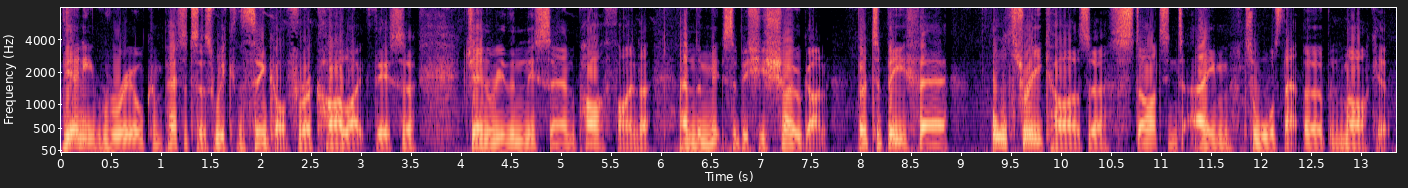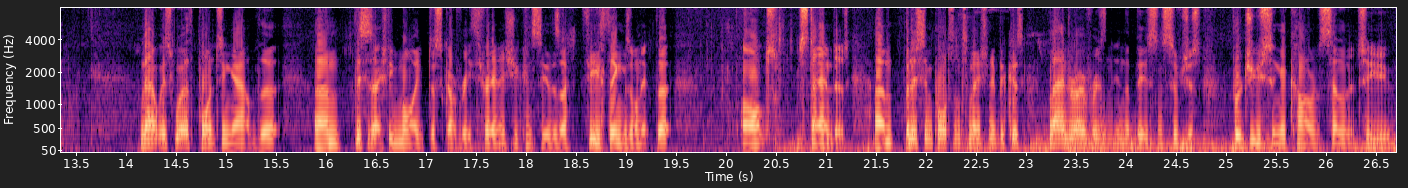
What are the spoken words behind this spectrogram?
The only real competitors we can think of for a car like this are generally the Nissan Pathfinder and the Mitsubishi Shogun. But to be fair, all three cars are starting to aim towards that urban market. Now it's worth pointing out that um, this is actually my Discovery 3 and as you can see there's a few things on it that aren't standard. Um, but it's important to mention it because Land Rover isn't in the business of just producing a car and selling it to you,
